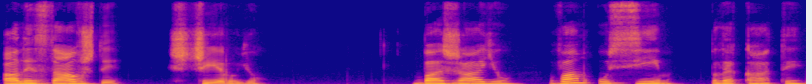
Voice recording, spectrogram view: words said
але завжди щирою. Бажаю вам усім плекати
